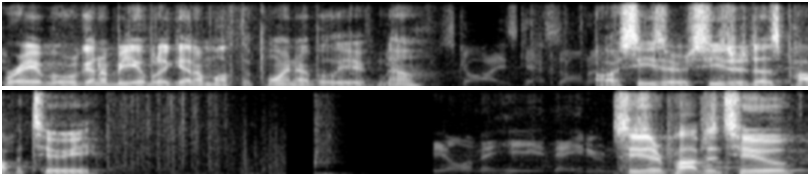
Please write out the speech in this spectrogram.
we're able. We're gonna be able to get him off the point, I believe. No? Oh, Caesar. Caesar does pop a two. Caesar pops a two.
